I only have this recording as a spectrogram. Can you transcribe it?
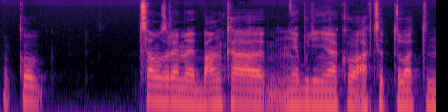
Ako, samozrejme banka nebude nejako akceptovať ten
